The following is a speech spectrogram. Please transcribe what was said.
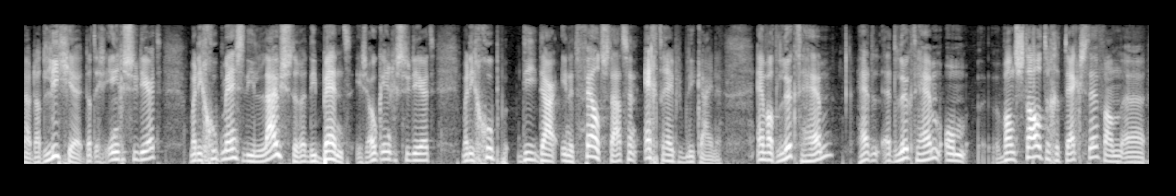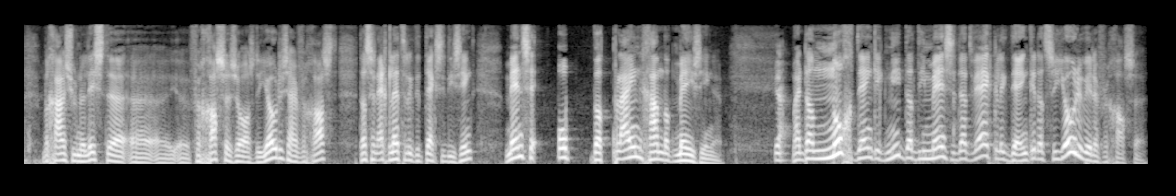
Nou, dat liedje, dat is ingestudeerd. Maar die groep mensen die luisteren, die band is ook ingestudeerd. Maar die groep die daar in het veld staat, zijn echt republikeinen. En wat lukt hem? Het, het lukt hem om wanstaltige teksten van eh, we gaan journalisten eh, eh, vergassen zoals de Joden zijn vergast. Dat zijn echt letterlijk de teksten die zingt. Mensen op dat plein gaan dat meezingen. Ja. Maar dan nog denk ik niet dat die mensen daadwerkelijk denken dat ze Joden willen vergassen.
